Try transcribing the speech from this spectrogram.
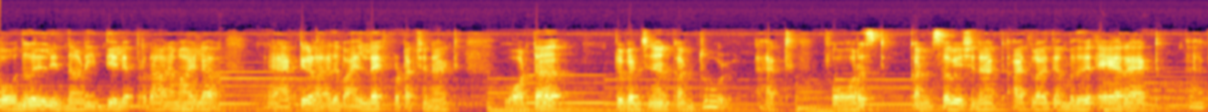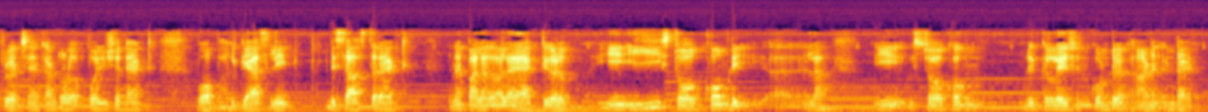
തോന്നലിൽ നിന്നാണ് ഇന്ത്യയിലെ പ്രധാനമായ ആക്ടുകൾ അതായത് wild life protection act water prevention and control act forest conservation act ആയിരത്തി തൊള്ളായിരത്തി അമ്പത് air act prevention and control of pollution act Bhopal gas leak disaster act അങ്ങനെ പല പല ആക്ടുകളും ഈ ഈ സ്റ്റോക്ക്ഹോം ഡി അല്ല ഈ സ്റ്റോക്ക്ഹോം ഡിക്ലറേഷൻ കൊണ്ട് ആണ് ഉണ്ടായത്.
